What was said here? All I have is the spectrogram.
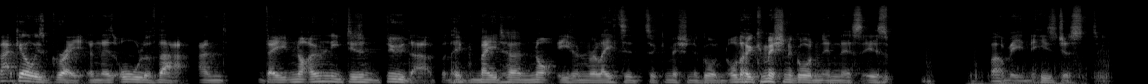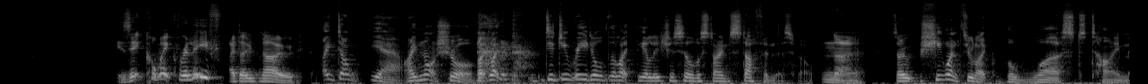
Batgirl is great and there's all of that and they not only didn't do that but they made her not even related to Commissioner Gordon although Commissioner Gordon in this is I mean, he's just. Is it comic relief? I don't know. I don't. Yeah, I'm not sure. But like, did you read all the like the Alicia Silverstone stuff in this film? No. So she went through like the worst time.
